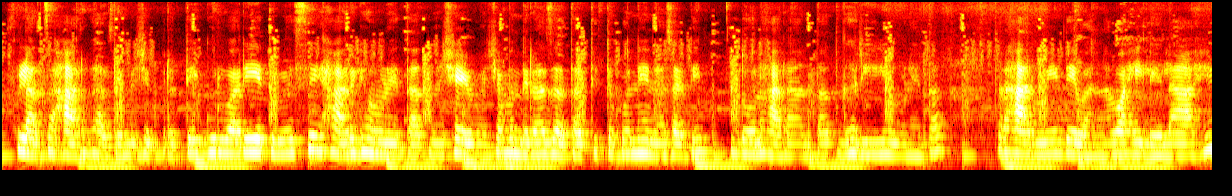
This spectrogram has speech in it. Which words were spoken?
फुलाचा हार घालते. म्हणजे प्रत्येक गुरुवारी येते वेळेस हे हार घेऊन येतात. म्हणजे शैवांच्या मंदिरात जातात. तिथं पण नेण्यासाठी दोन हार आणतात. घरी घेऊन येतात. तर हार मी देवांना वाहिलेला आहे.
